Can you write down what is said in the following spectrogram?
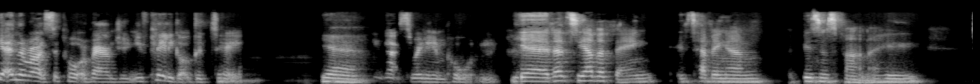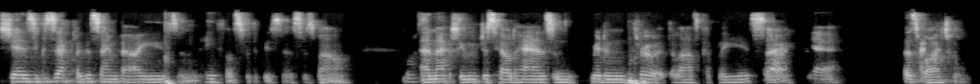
Getting the right support around you. And you've clearly got a good team. Yeah, that's really important. Yeah, that's the other thing is having um, a business partner who shares exactly the same values and ethos for the business as well. Awesome. And actually, we've just held hands and ridden through it the last couple of years. So, yeah, yeah that's and vital.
